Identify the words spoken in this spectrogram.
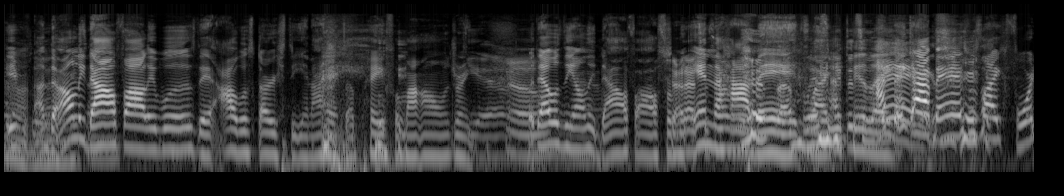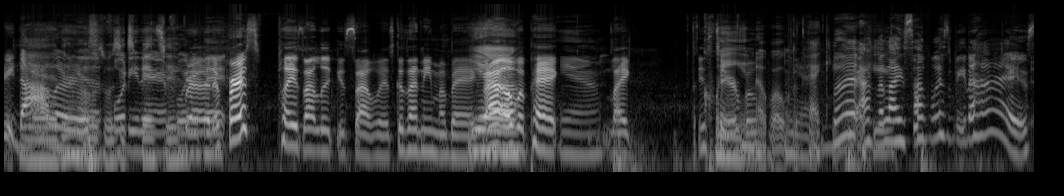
It, Oh, uh, the only downfall it was that I was thirsty and I had to pay for my own drink. Yeah. But that was the only downfall for Shout me. out And the Southwest. high bags. Like, the I two feel I like- think our bags was like forty dollars. them was 40 there and expensive. 40 Bruh, the first place I look is Southwest because I need my bag. Yeah. I overpack. Yeah. Like, The it's queen terrible. of overpacking. But right I feel here. like Southwest be the highest.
